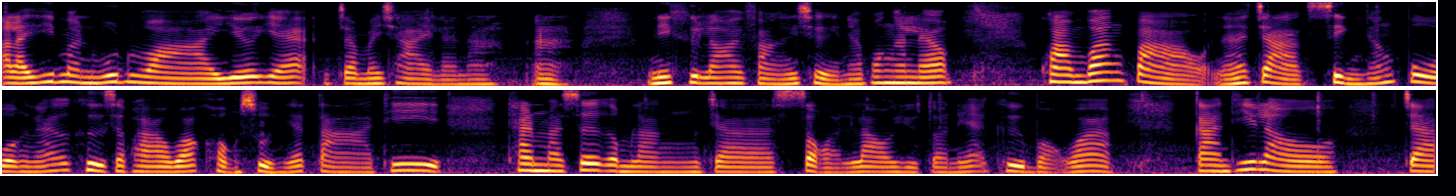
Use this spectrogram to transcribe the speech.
อะไรที่มันวุ่นวายเยอะแยะจะไม่ใช่แล้วนะอะนี่คือเล่าให้ฟังเฉยๆนะเพราะงั้นแล้วความว่างเปล่านะจากสิ่งทั้งปวงนะก็คือสภาวะของสุญญตาที่ท่านมาเตอร์กำลังจะสอนเราอยู่ตอนนี้คือบอกว่าการที่เราจะ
